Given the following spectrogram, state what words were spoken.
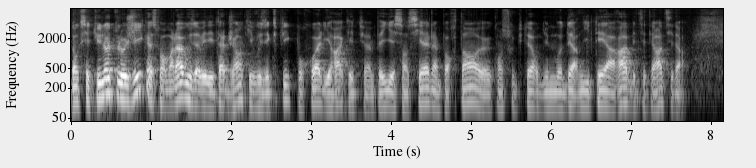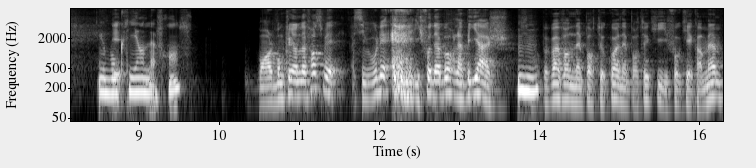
Donc c'est une autre logique. À ce moment-là, vous avez des tas de gens qui vous expliquent pourquoi l'Irak est un pays essentiel, important, euh, constructeur d'une modernité arabe, etc. etc. Et bon client de la France Bon, le bon client de la France, mais si vous voulez, il faut d'abord l'habillage. Mhm. On ne peut pas vendre n'importe quoi à n'importe qui. Il faut qu'il y ait quand même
